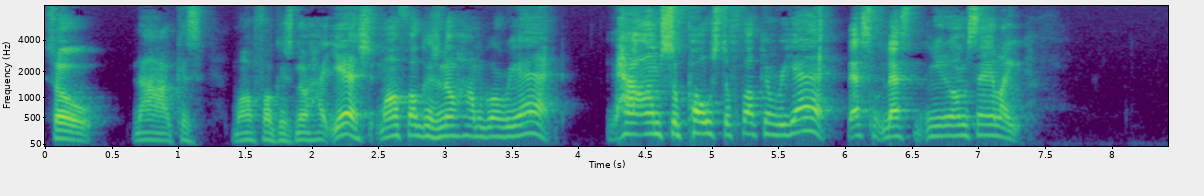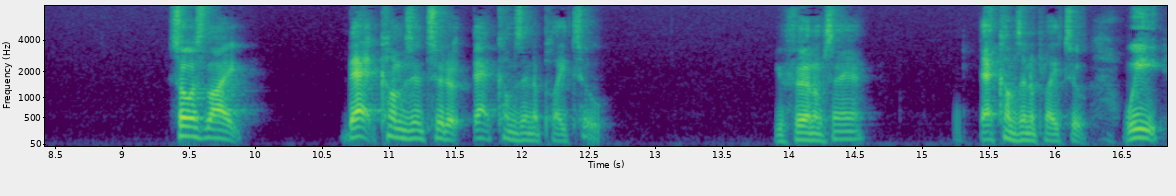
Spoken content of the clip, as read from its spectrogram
So, nah, because motherfuckers know how, yes, motherfuckers know how I'm to react. How I'm supposed to fucking react. That's, that's, you know what I'm saying? Like, so it's like, that comes into the, that comes into play too. You feel what I'm saying? That comes into play too. We,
